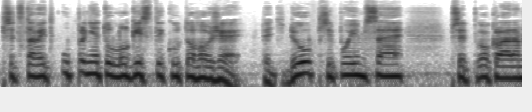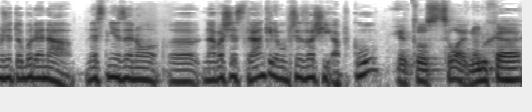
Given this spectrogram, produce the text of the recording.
představit úplně tu logistiku toho, že teď jdu, připojím se, Předpokládám, že to bude na nesnězeno eh, na vaše stránky nebo přes vaší apku. Je to zcela jednoduché,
